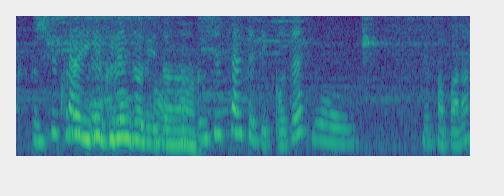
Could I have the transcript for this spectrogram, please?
가끔 실패할 그래 이게 때- 어, 그랜저리잖아. 가끔 실패할 때도 있거든? 이거 봐봐라.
